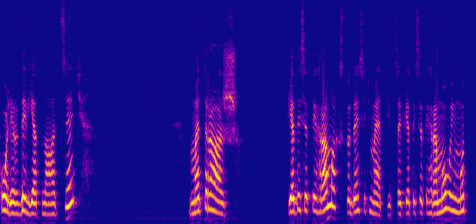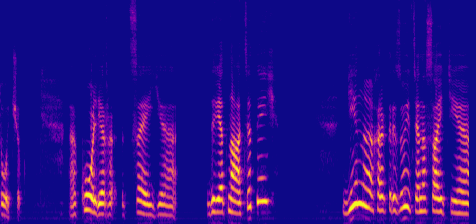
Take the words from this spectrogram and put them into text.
Колір 19. Метраж 50 грамах 110 метрів. Це 50-грамовий моточок. Е, Колір цей е, 19. Він е, характеризується на сайті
